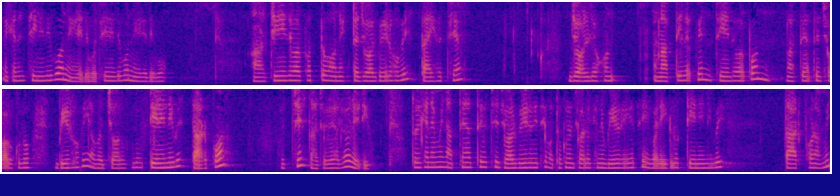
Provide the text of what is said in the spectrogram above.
এখানে চিনি দেবো আর নেড়ে দেবো, চিনি দেবো, নেড়ে দেবো। আর চিনি দেওয়ার পর তো অনেকটা জল বের হবে, তাই হচ্ছে জল যখন নাড়তে লাগবেন, চিনি দেওয়ার পর নাড়তে নাড়তে জলগুলো বের হবে, আবার জলগুলো টেনে নেবে, তারপর হচ্ছে গাজরের হালুয়া রেডি তো এখানে আমি নাড়তে নাড়তে হচ্ছে জল বের হয়েছে, কতগুলো জল এখানে বের হয়ে গেছে, এবার এগুলো টেনে নেবে। তারপর আমি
